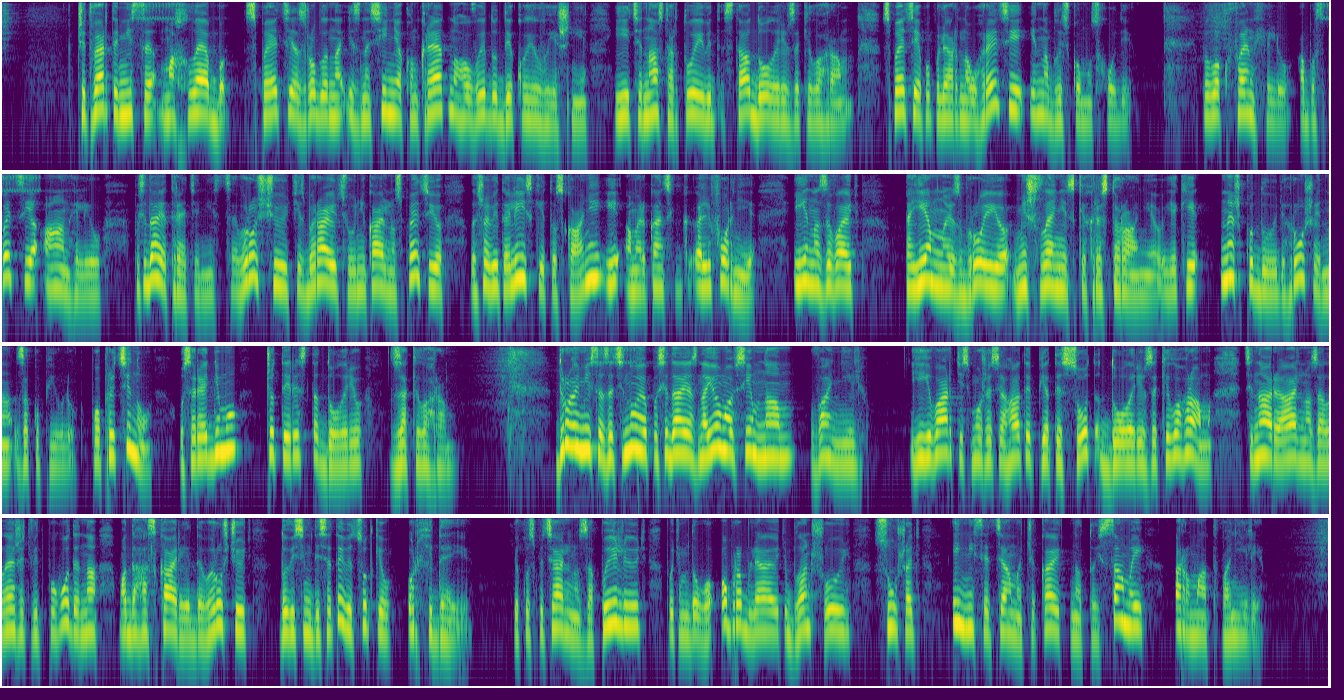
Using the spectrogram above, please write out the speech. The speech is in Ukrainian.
Четверте місце махлеб. Спеція зроблена із насіння конкретного виду дикої вишні. Її ціна стартує від 100 доларів за кілограм. Спеція популярна у Греції і на Близькому Сході. Пилок фенхелю або спеція ангелів посідає третє місце. Вирощують і збирають цю унікальну спецію лише в італійській Тоскані і американській Каліфорнії. Її називають таємною зброєю мішленівських ресторанів, які не шкодують грошей на закупівлю. Попри ціну у середньому 400 доларів за кілограм. Друге місце за ціною посідає знайома всім нам ваніль. Її вартість може сягати 500 доларів за кілограм. Ціна реально залежить від погоди на Мадагаскарі, де вирощують до 80% орхідеї, яку спеціально запилюють, потім довго обробляють, бланшують, сушать і місяцями чекають на той самий аромат ванілі.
